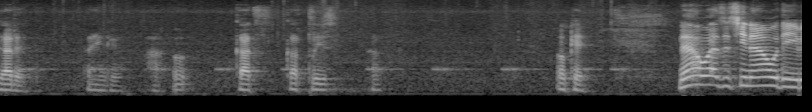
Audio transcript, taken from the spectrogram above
got it. Thank you. Uh, cut, cut, please. Uh, okay. Now, as you see now, the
